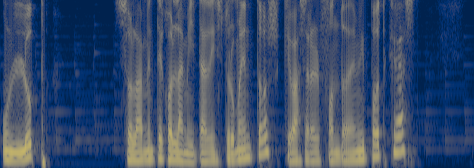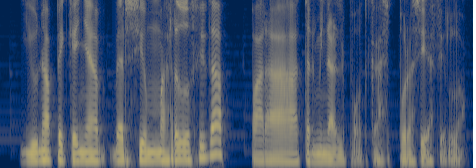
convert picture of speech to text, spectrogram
un loop solamente con la mitad de instrumentos, que va a ser el fondo de mi podcast, y una pequeña versión más reducida para terminar el podcast, por así decirlo.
